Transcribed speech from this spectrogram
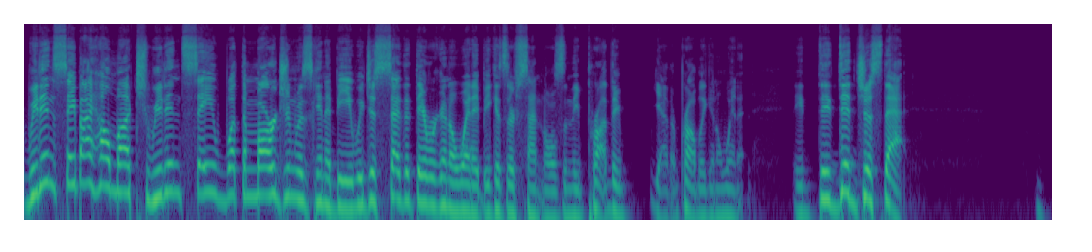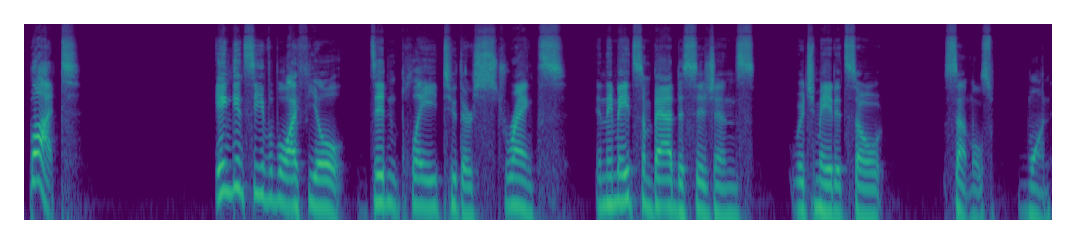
We didn't say by how much. We didn't say what the margin was going to be. We just said that they were going to win it because they're Sentinels and they, pro- they yeah, they're probably going to win it. They, they did just that. But inconceivable, I feel, didn't play to their strengths, and they made some bad decisions, which made it so Sentinels won.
